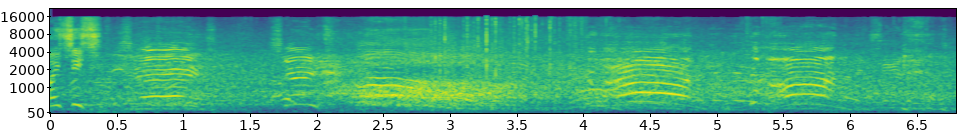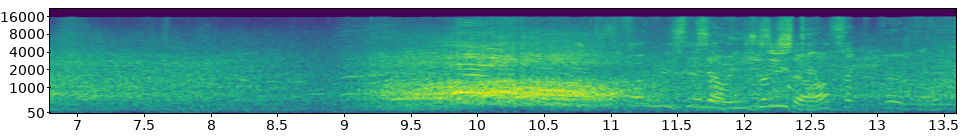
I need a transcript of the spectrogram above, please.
Oh, it's it. Shoot! Shoot! Oh! Come on! Come on! oh! So he's released it. Oh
